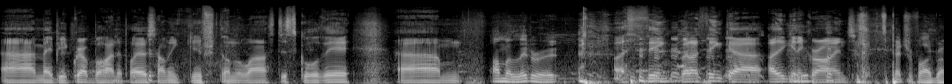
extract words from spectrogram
Uh, maybe a grub behind the play or something if on the last to score there. Um, I'm illiterate. I think, but I think, uh, I think in a grind. It's petrified, bro.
